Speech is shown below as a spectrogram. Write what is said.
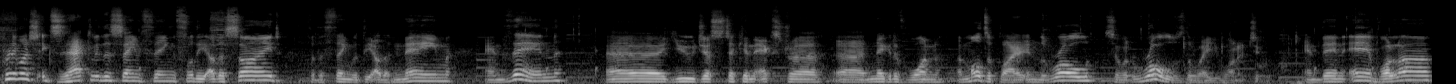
pretty much exactly the same thing for the other side, for the thing with the other name. And then uh, you just stick an extra uh, negative one a multiplier in the roll, so it rolls the way you want it to. And then, eh, voila,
